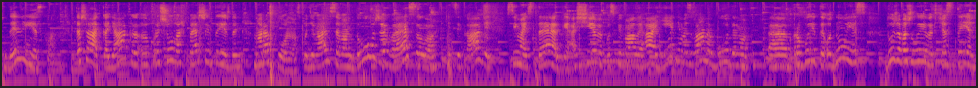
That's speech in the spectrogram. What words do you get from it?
Дениско. Ташатка, як е, пройшов ваш перший тиждень марафону? Сподіваюся, вам дуже весело і цікаві всі майстерки. А ще ви поспівали гаїдні. Ми з вами будемо е, робити одну із дуже важливих частин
